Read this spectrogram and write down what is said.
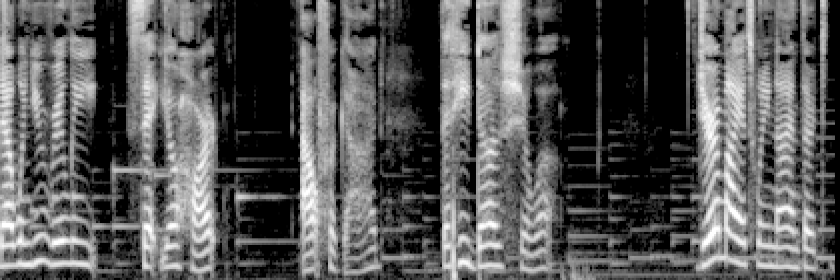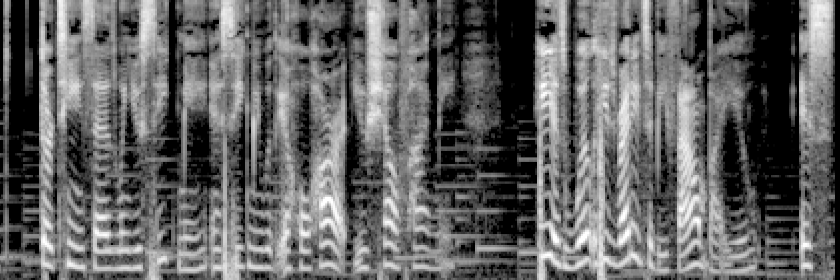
That when you really set your heart out for God, that He does show up. Jeremiah 29 13 says, When you seek me and seek me with your whole heart, you shall find me. He is will he's ready to be found by you. It's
